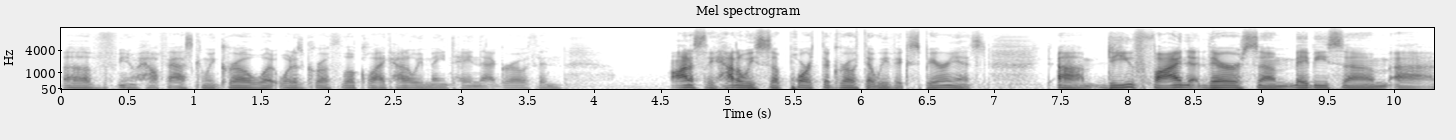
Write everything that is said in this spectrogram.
of you know how fast can we grow, what what does growth look like, how do we maintain that growth, and honestly, how do we support the growth that we've experienced? Um, do you find that there are some maybe some uh,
